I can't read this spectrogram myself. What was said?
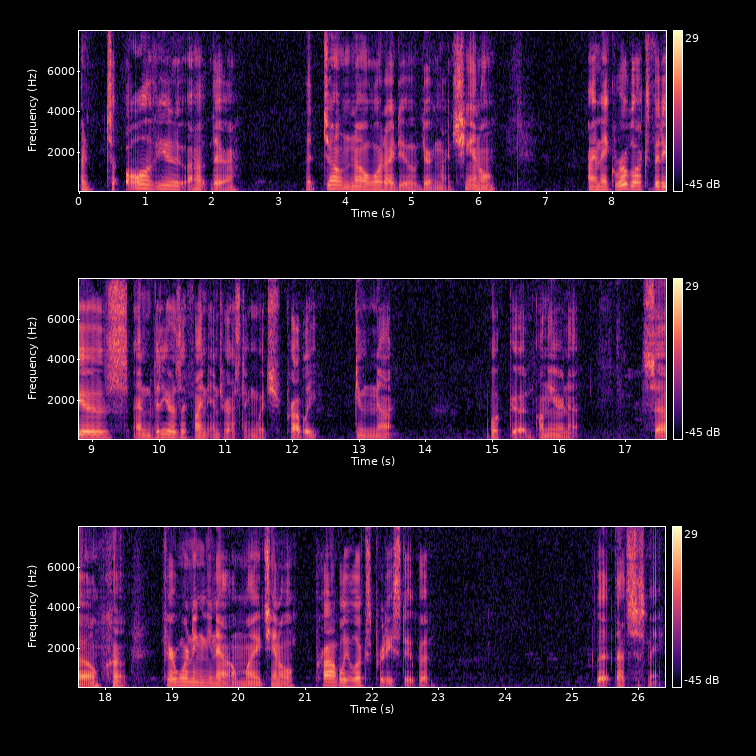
And to all of you out there that don't know what I do during my channel, I make Roblox videos and videos I find interesting, which probably do not look good on the internet. So, fair warning you now, my channel probably looks pretty stupid. But that's just me.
